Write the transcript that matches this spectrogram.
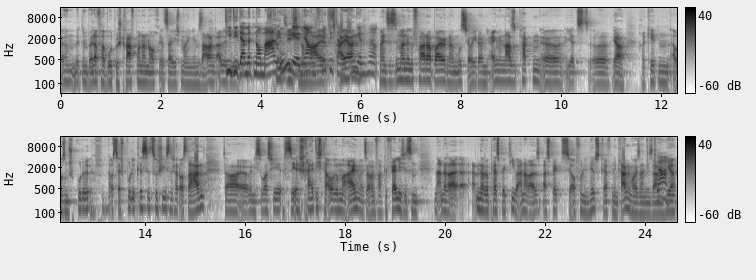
Ähm, mit einem Böllerverbot bestraft man dann auch, jetzt sage ich mal, in jedem Saarland alle. Die, die damit normal umgehen, normal ja, und friedlich feiern. damit umgehen. Ja. Meins ist immer eine Gefahr dabei und dann muss sich auch jeder in die eigene Nase packen. Äh, jetzt, äh, ja, Raketen aus dem Sprudel, aus der Sprudelkiste zu schießen statt aus der Hand. Da, äh, wenn ich sowas sehe, schreite ich da auch immer ein, weil es auch einfach gefährlich ist. Ein, eine andere, äh, andere Perspektive, anderer Aspekt ist ja auch von den Hilfskräften in Krankenhäusern, die sagen Klar. hier,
